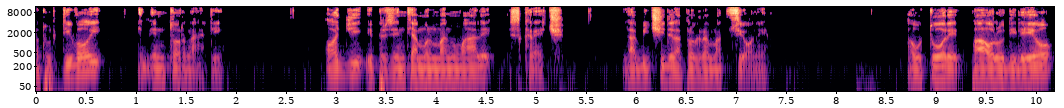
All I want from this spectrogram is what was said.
a tutti voi e bentornati. Oggi vi presentiamo il manuale Scratch, l'ABC della programmazione. Autore Paolo Di Leo,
